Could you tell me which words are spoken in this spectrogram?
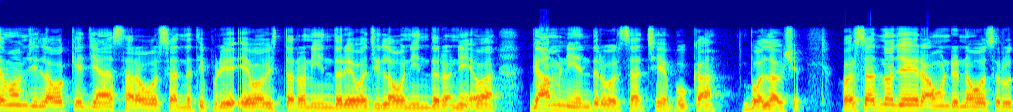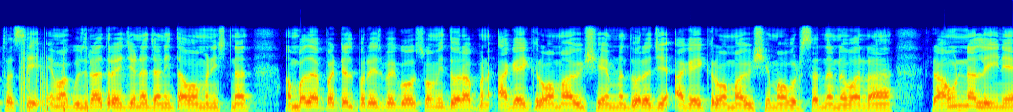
તમામ જિલ્લાઓ કે જ્યાં સારો વરસાદ નથી પડ્યો એવા વિસ્તારોની અંદર, એવા જિલ્લાઓની અંદર અને એવા ગામની અંદર વરસાદ છે ભૂકા બોલાવશે. વરસાદનો જે રાઉન્ડ નવો શરૂ થશે, એમાં ગુજરાત રાજ્યના જાણીતા હવામાન નિષ્ણાત અંબાલા પટેલ, પરેશભાઈ ગોસ્વામી દ્વારા પણ આગાહી કરવામાં આવી છે. એમના દ્વારા જે આગાહી કરવામાં આવી છે, એમાં વરસાદના નવા રાઉન્ડના લઈને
